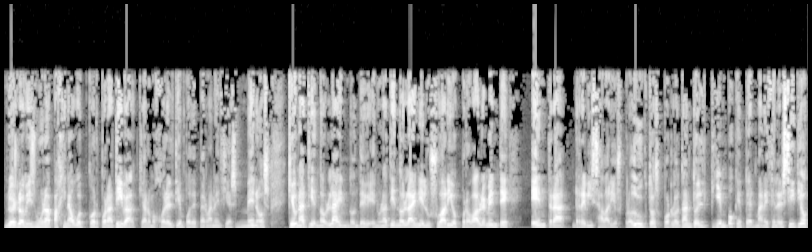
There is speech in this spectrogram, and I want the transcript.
no es lo mismo una página web corporativa, que a lo mejor el tiempo de permanencia es menos, que una tienda online, donde en una tienda online el usuario probablemente entra, revisa varios productos, por lo tanto el tiempo que permanece en el sitio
